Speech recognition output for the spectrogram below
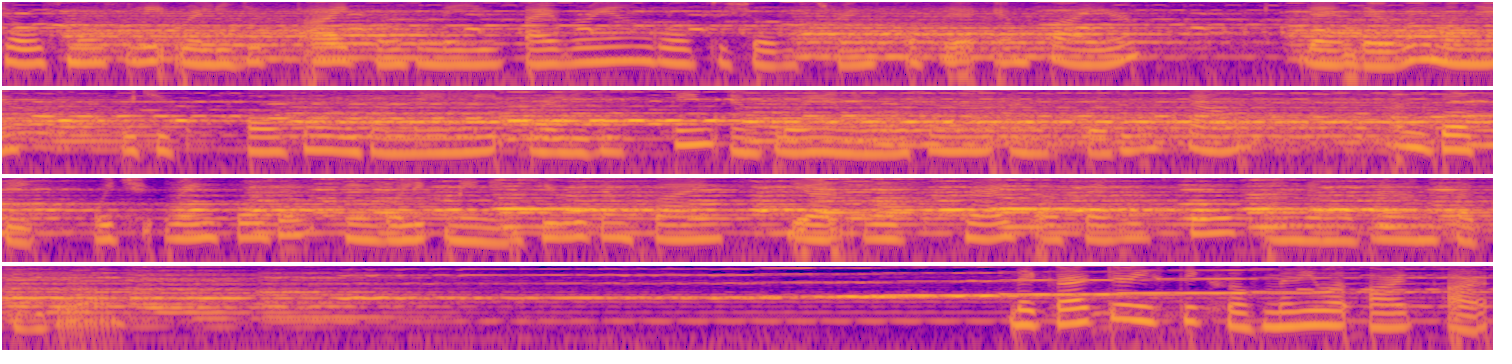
shows mostly religious icons and they use ivory and gold to show the strength of their empire. Then the Romanesque, which is also with a mainly religious theme, employing an emotional and expressive style. And Gothic, which reinforces symbolic meaning. Here we can find the artworks Christ as Seven Souls and the Notre Dame Cathedral. The characteristics of medieval art are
